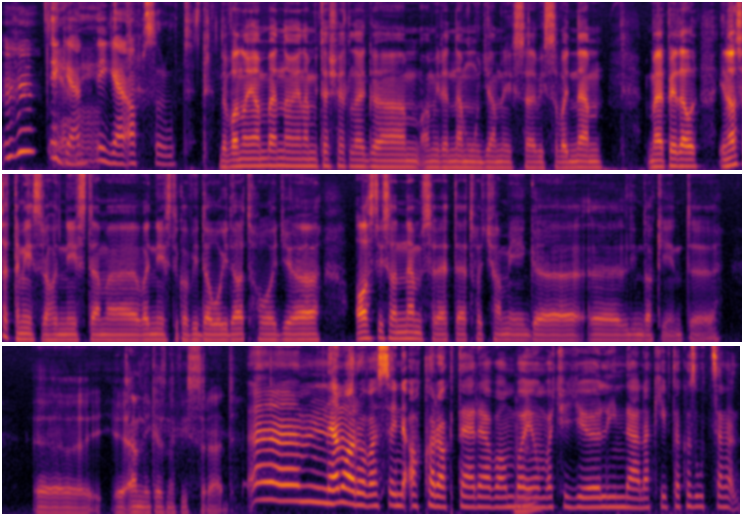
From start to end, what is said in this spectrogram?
Uh-huh. Igen, Élmény. igen, abszolút. De van olyan benne olyan, amit esetleg, um, amire nem úgy emlékszel vissza, vagy nem? Mert például én azt vettem észre, hogy néztem, uh, vagy néztük a videóidat, hogy uh, azt viszont nem szereted, hogyha még Lindaként emlékeznek vissza rád. Um, nem arról van szó, hogy a karakterrel van bajom, Mhm. vagy hogy Lindának hívtak az utcán.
